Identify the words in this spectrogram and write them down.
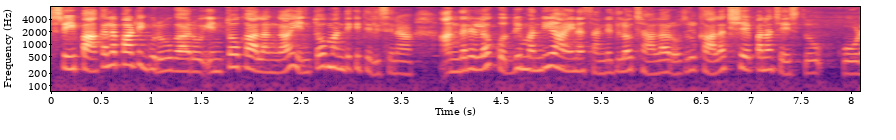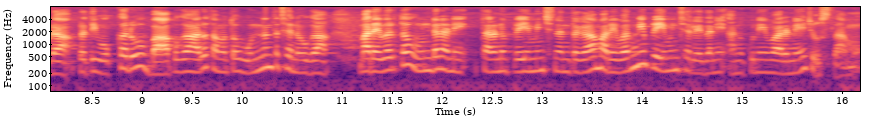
శ్రీ పాకలపాటి గురువుగారు ఎంతో కాలంగా ఎంతో మందికి తెలిసిన అందరిలో కొద్ది మంది ఆయన సన్నిధిలో చాలా రోజులు కాలక్షేపణ చేస్తూ కూడా ప్రతి ఒక్కరూ బాబుగారు తమతో ఉన్నంత చనువుగా మరెవరితో ఉండరని తనను ప్రేమించినంతగా మరెవరిని ప్రేమించలేదని అనుకునేవారనే చూస్తాము.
